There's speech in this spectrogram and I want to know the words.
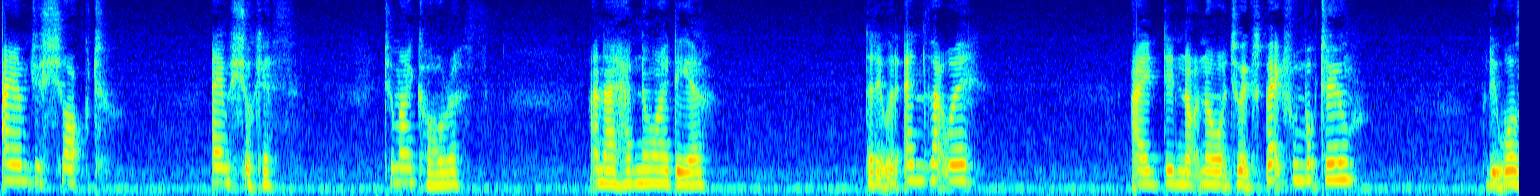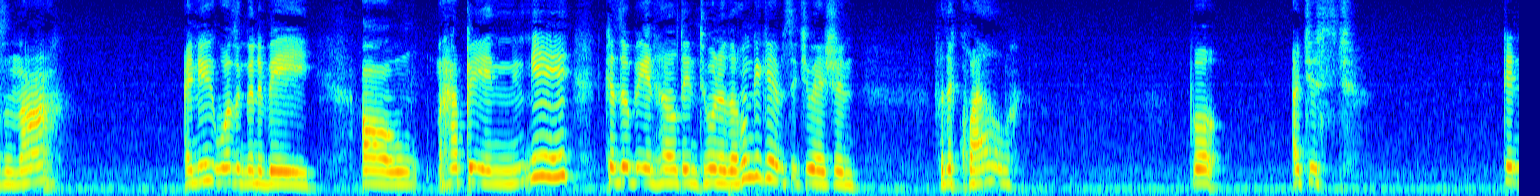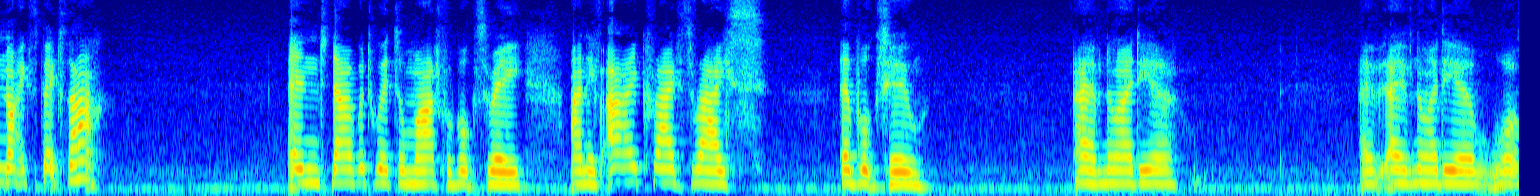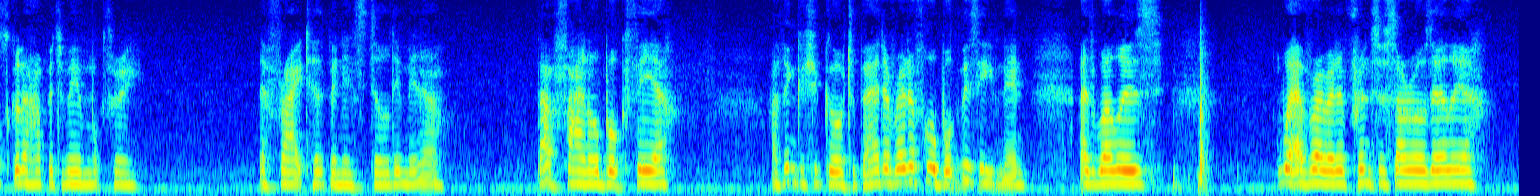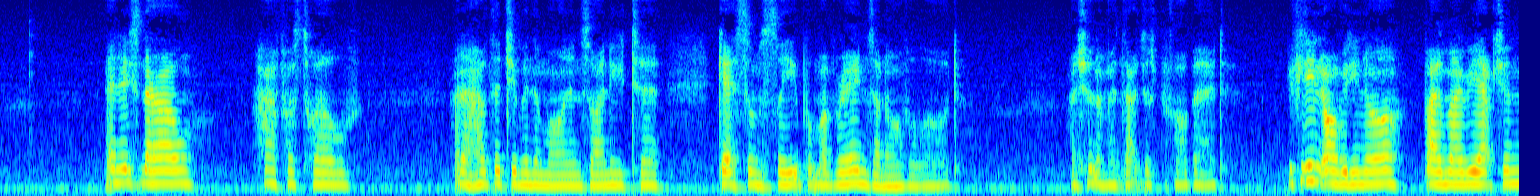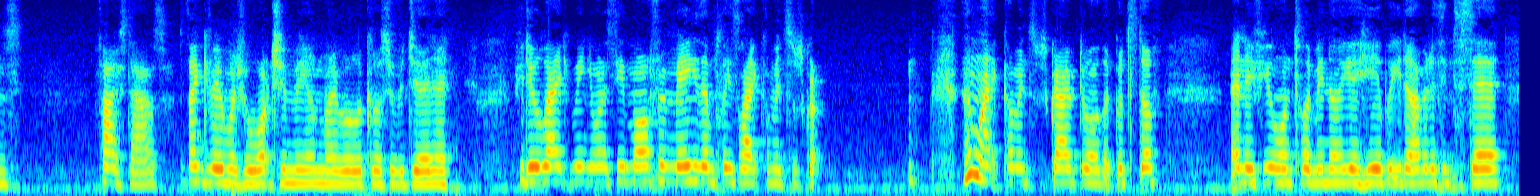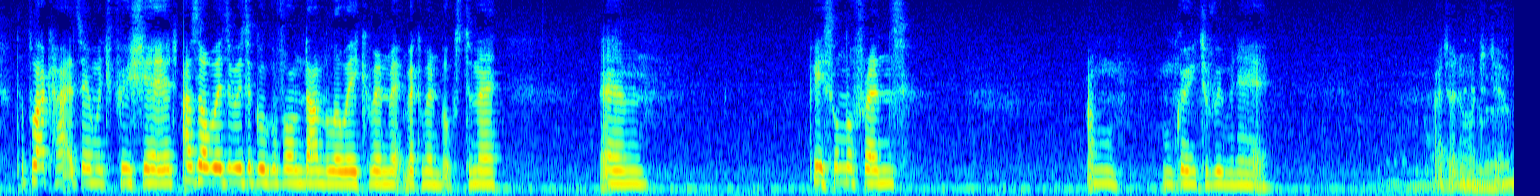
I am just shocked. I am shooketh to my chorus. And I had no idea that it would end that way. I did not know what to expect from book two. But it wasn't that. I knew it wasn't going to be all happy and yeah, because they're being hurled into another Hunger Games situation for the quell. But I just did not expect that. And now I've got to wait till March for book three. And if I cried thrice at book two, I have no idea. I, I have no idea what's going to happen to me in book three. The fright has been instilled in me now. That final book fear. I think I should go to bed. I've read a full book this evening, as well as whatever I read of Prince of Sorrows earlier. And it's now half past twelve. And I have the gym in the morning, so I need to get some sleep, but my brain's on overload. I shouldn't have made that just before bed. If you didn't already know by my reactions, five stars. Thank you very much for watching me on my roller coaster of a journey. If you do like me and you want to see more from me, then please like, comment, subscribe. then like, comment, subscribe, do all that good stuff. And if you want to let me know you're here but you don't have anything to say, the black hat is very much appreciated. As always, there is a Google form down below where you can recommend books to me. Um, peace and love, friends. I'm, I'm going to ruminate. I don't know what to do.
